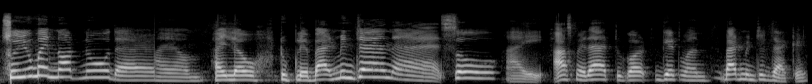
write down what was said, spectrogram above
so you might not know that I am I love to play badminton and so I asked my dad to got, get one badminton racket.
